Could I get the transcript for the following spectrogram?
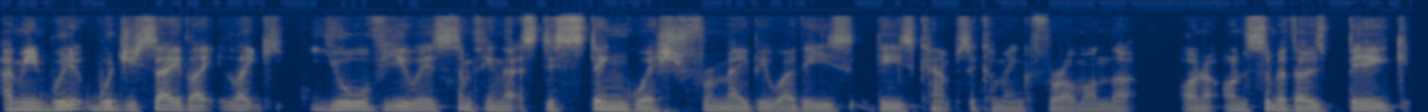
I mean, would would you say like like your view is something that's distinguished from maybe where these these camps are coming from on the on on some of those big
